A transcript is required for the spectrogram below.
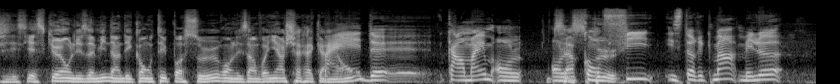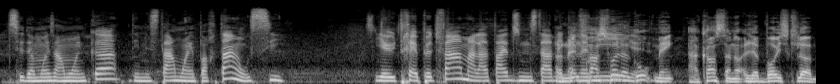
Est-ce qu'on les a mis dans des comtés pas sûrs? On les a envoyés en chair à canon? Ben, de, euh, quand même, on, on leur peut. confie historiquement, mais là, c'est de moins en moins de cas, des mystères moins importants aussi. Il y a eu très peu de femmes à la tête du ministère de Ah, Même l'économie. François Legault, mais encore, c'est un- le Boys Club.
